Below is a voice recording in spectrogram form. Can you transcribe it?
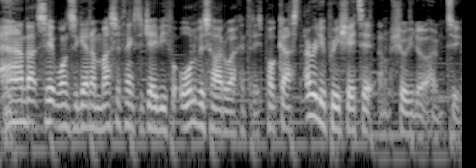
And that's it. Once again, a massive thanks to JB for all of his hard work on today's podcast. I really appreciate it, and I'm sure you do at home too.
